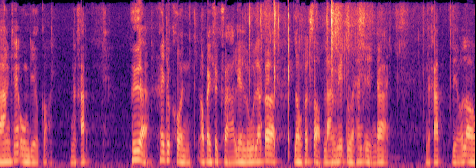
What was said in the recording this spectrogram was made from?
ล้างแค่องค์เดียวก่อนนะครับ เพื่อให้ทุกคนเอาไปศึกษาเรียนรู้แล้วก็ลองทดสอบล้างด้วยตัวท่านเองได้นะครับ เดี๋ยวลอง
